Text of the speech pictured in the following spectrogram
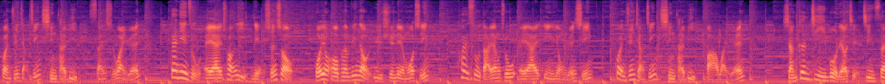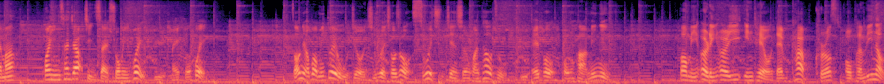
冠军奖金新台币三十万元。概念组 AI 创意练身手，活用 OpenVINO 预训练模型，快速打样出 AI 应用原型。冠军奖金新台币八万元。想更进一步了解竞赛吗？欢迎参加竞赛说明会与媒合会。早鸟报名队伍就有机会抽中 Switch 健身环套组与 Apple HomePod Mini。报名二零二一 Intel DevCup Cross OpenVINO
